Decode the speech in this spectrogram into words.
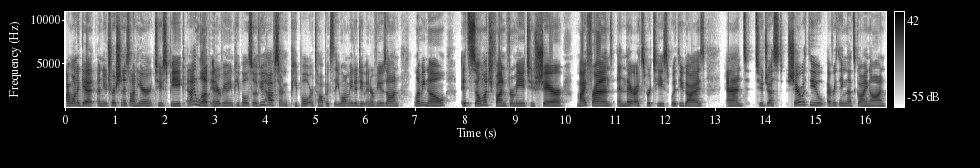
I want to get a nutritionist on here to speak, and I love interviewing people. So if you have certain people or topics that you want me to do interviews on, let me know. It's so much fun for me to share my friends and their expertise with you guys and to just share with you everything that's going on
